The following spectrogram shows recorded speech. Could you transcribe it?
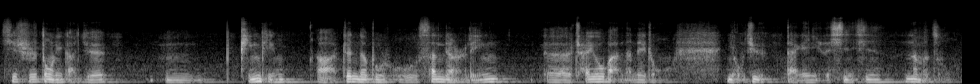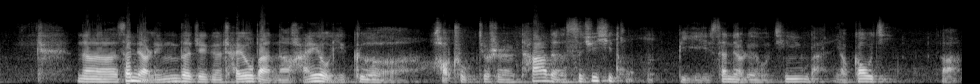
其实动力感觉，嗯，平平啊，真的不如三点零呃柴油版的那种扭矩带给你的信心那么足。那三点零的这个柴油版呢，还有一个好处就是它的四驱系统比三点六精英版要高级啊。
